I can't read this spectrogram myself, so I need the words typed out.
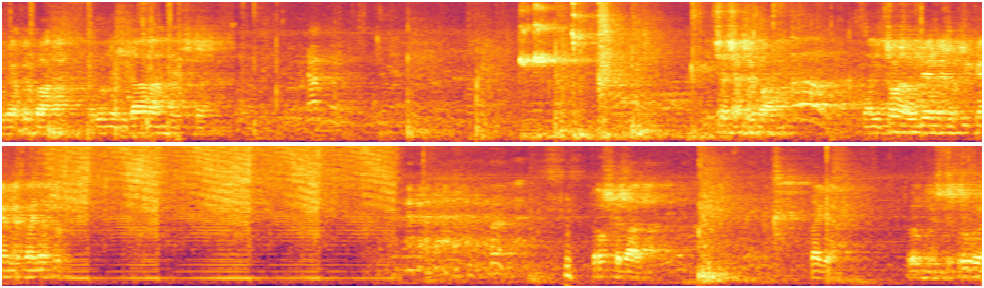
Druga próba również udana. Jeszcze I trzecia próba zaliczona. Już wiemy, że weekend jest najlepszy. Troszkę dalej. Tak jest. Również trzy próby.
